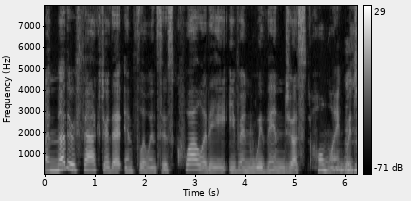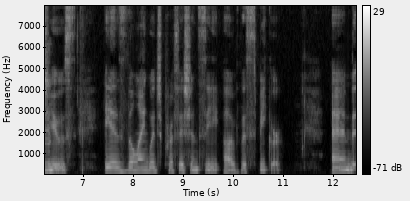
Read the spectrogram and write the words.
Another factor that influences quality, even within just home language mm-hmm. use, is the language proficiency of the speaker. And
